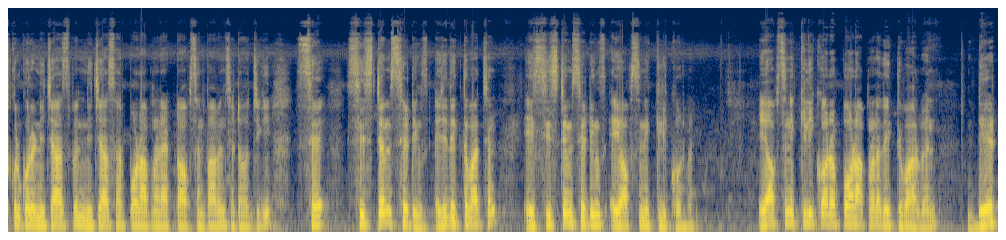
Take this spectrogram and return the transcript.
স্কুল করে নিচে আসবেন। নিচে আসার পর আপনারা একটা অপশান পাবেন, সেটা হচ্ছে কি সে সিস্টেম সেটিংস এই যে দেখতে পাচ্ছেন, এই সিস্টেম সেটিংস এই অপশানে ক্লিক করবেন। এই অপশানে ক্লিক করার পর আপনারা দেখতে পারবেন ডেট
